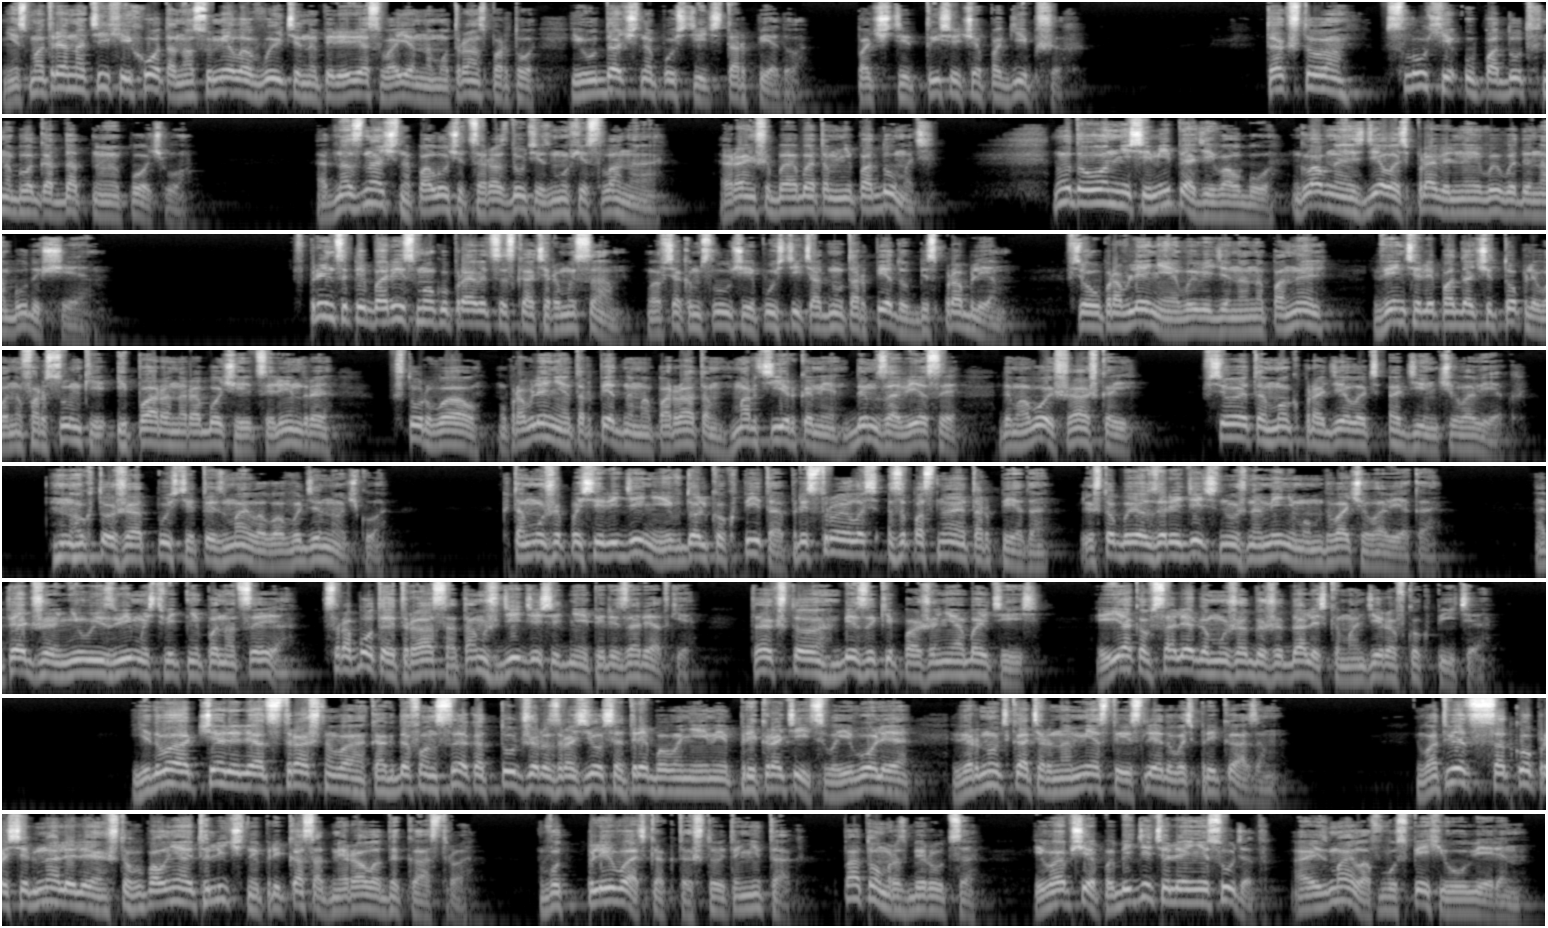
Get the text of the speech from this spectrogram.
Несмотря на тихий ход, она сумела выйти на перерез военному транспорту и удачно пустить торпеду. Почти тысяча погибших. Так что слухи упадут на благодатную почву. Однозначно получится раздуть из мухи слона. Раньше бы об этом не подумать. Ну да он не семи пядей во лбу. Главное сделать правильные выводы на будущее. В принципе, Борис мог управиться с катером и сам. Во всяком случае, пустить одну торпеду без проблем. Все управление выведено на панель, вентили подачи топлива на форсунки и пара на рабочие цилиндры, штурвал, управление торпедным аппаратом, мортирками, дым-завесы, дымовой шашкой. Все это мог проделать один человек. Но кто же отпустит Измайлова в одиночку? К тому же посередине и вдоль кокпита пристроилась запасная торпеда, и чтобы ее зарядить, нужно минимум два человека. Опять же, неуязвимость ведь не панацея. Сработает раз, а там жди 10 дней перезарядки. Так что без экипажа не обойтись. И Яков с Олегом уже дожидались командира в кокпите. Едва отчалили от страшного, когда Фонсека тут же разразился требованиями прекратить своеволие, вернуть катер на место и следовать приказам. В ответ Садко просигналили, что выполняют личный приказ адмирала де Кастро. Вот плевать как-то, что это не так. Потом разберутся. И вообще, победителей не судят, а Измайлов в успехе уверен.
